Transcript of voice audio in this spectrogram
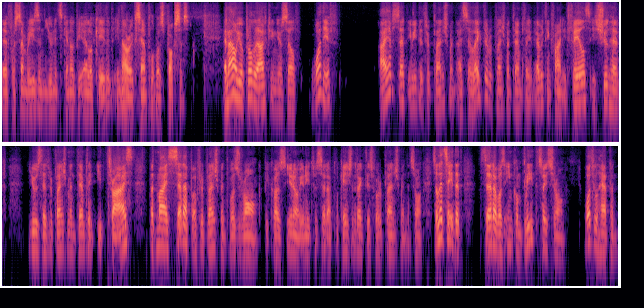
uh, for some reason units cannot be allocated. In our example was boxes. And now you're probably asking yourself, what if I have set immediate replenishment, I select the replenishment template, everything fine, it fails, it should have used that replenishment template, it tries, but my setup of replenishment was wrong because, you know, you need to set up location directives for replenishment and so on. So let's say that setup was incomplete, so it's wrong. What will happen,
